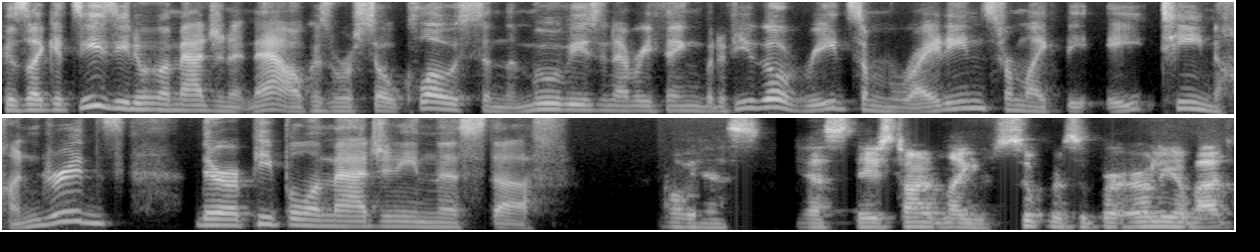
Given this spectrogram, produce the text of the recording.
because like it's easy to imagine it now because we're so close in the movies and everything but if you go read some writings from like the 1800s there are people imagining this stuff. Oh yes. Yes they started like super super early about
